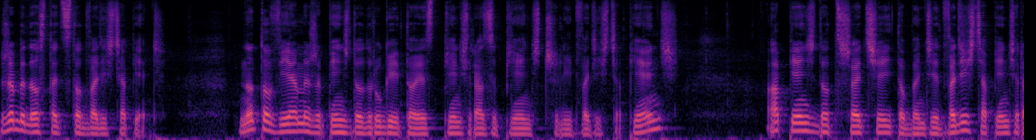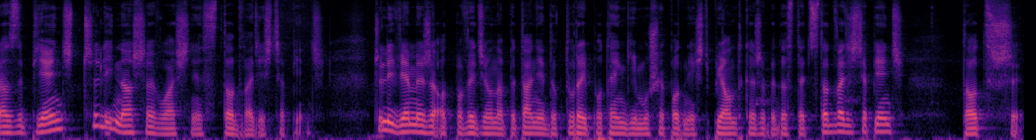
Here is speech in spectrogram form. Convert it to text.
żeby dostać 125. No to wiemy, że 5 do drugiej to jest 5 razy 5, czyli 25, a 5 do trzeciej to będzie 25 razy 5, czyli nasze właśnie 125. Czyli wiemy, że odpowiedzią na pytanie, do której potęgi muszę podnieść piątkę, żeby dostać 125, to 3.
